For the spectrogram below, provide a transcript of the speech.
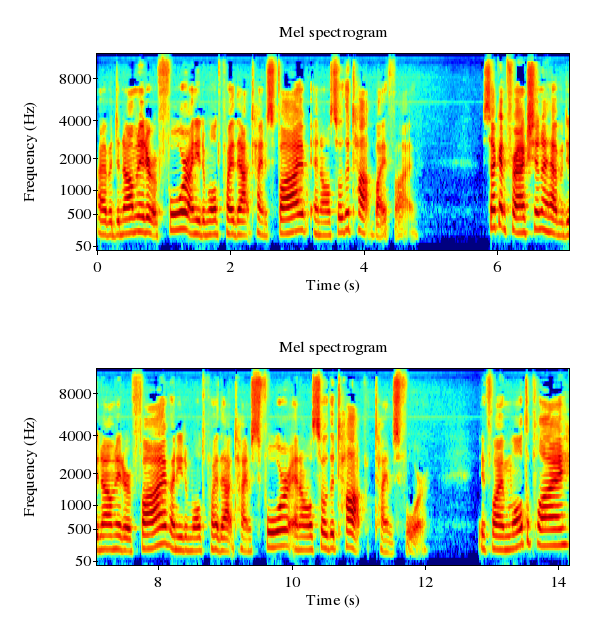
I have a denominator of 4. I need to multiply that times 5 and also the top by 5. Second fraction, I have a denominator of 5. I need to multiply that times 4 and also the top times 4. If I multiply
